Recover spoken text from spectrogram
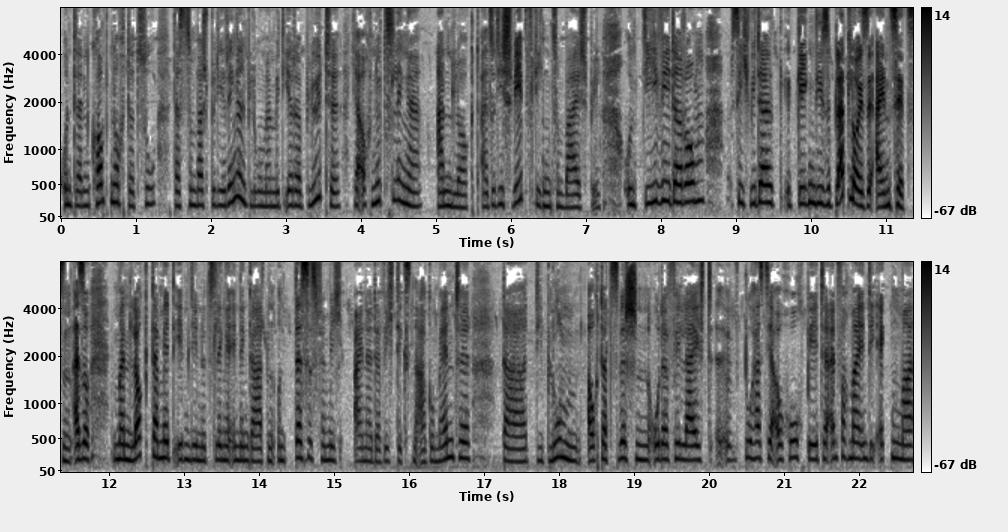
Und dann kommt noch dazu, dass zum Beispiel die Ringelblume mit ihrer Blüte ja auch Nützlinge anlockt, also die Schwebfliegen zum Beispiel. Und die wiederum sich wieder gegen diese Blattläuse einsetzen. Also man lockt damit eben die Nützlinge in den Garten. Und das ist für mich einer der wichtigsten Argumente, da die Blumen auch dazwischen oder vielleicht, äh, du hast ja auch Hochbeete, einfach mal in die Ecken mal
